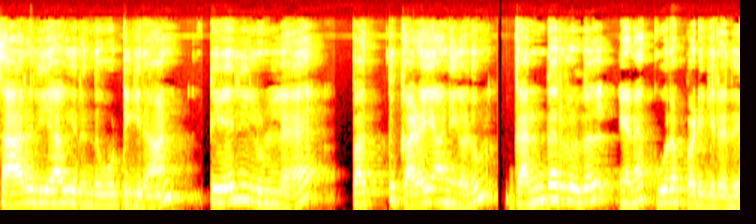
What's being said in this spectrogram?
சாரதியாக இருந்து ஓட்டுகிறான். தேரிலுள்ள பத்து கடையாணிகளும் கந்தர்வர்கள் என கூறப்படுகிறது.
